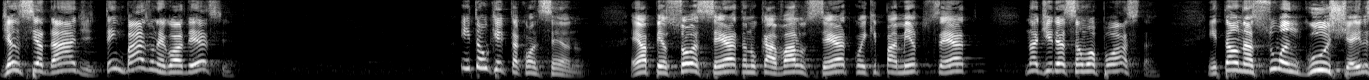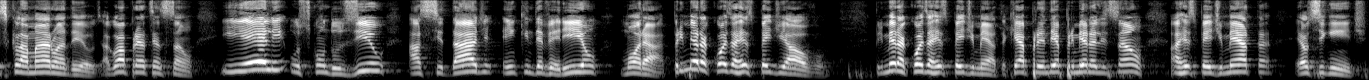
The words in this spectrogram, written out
de ansiedade. Tem base um negócio desse? Então o que está acontecendo? É a pessoa certa, no cavalo certo, com o equipamento certo, na direção oposta. Então, na sua angústia, eles clamaram a Deus. Agora presta atenção. E ele os conduziu à cidade em que deveriam morar. Primeira coisa a respeito de alvo. Primeira coisa a respeito de meta. Quer aprender a primeira lição a respeito de meta? É o seguinte:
